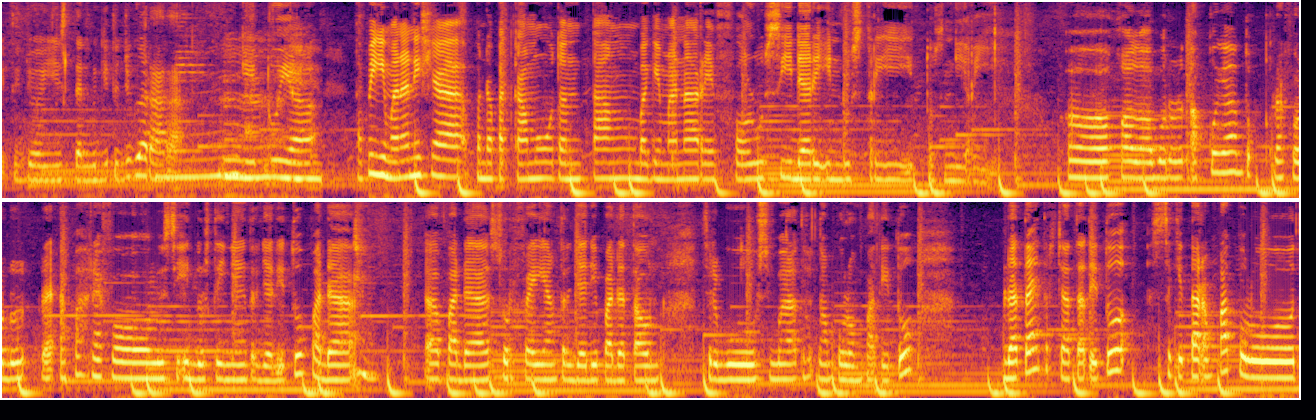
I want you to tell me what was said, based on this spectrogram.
Gitu Joyce. Dan begitu juga Rara. Hmm, gitu ya. Tapi gimana nih Sya pendapat kamu tentang bagaimana revolusi dari industri itu sendiri? Eh, kalau menurut aku ya untuk revolu- re- apa revolusi industrinya yang terjadi itu pada eh, pada survei yang terjadi pada tahun 1964 itu data yang tercatat itu sekitar 43%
